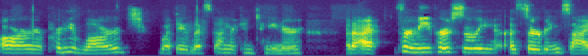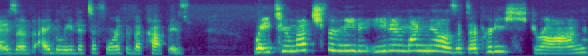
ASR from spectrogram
are pretty large, what they list on the container. But I, for me personally, a serving size of I believe it's a fourth of a cup is way too much for me to eat in one meal. As it's a pretty strong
